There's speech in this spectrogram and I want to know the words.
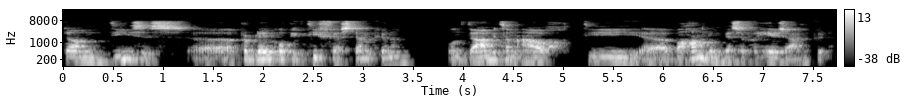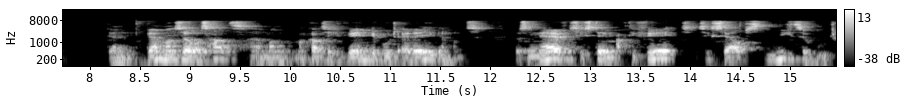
dann dieses äh, Problem objektiv feststellen können und damit dann auch die äh, Behandlung besser vorhersagen können. Denn wenn man sowas hat, äh, man, man kann sich weniger gut erregen und das Nervensystem aktiviert sich selbst nicht so gut.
